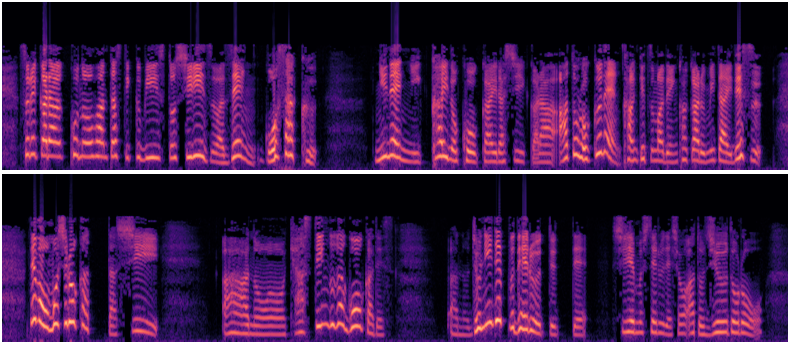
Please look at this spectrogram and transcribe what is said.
それからこのファンタスティックビーストシリーズは全5作。2年に1回の公開らしいから、あと6年完結までにかかるみたいです。でも面白かったし、あの、キャスティングが豪華です。あの、ジョニー・デップ出るって言って CM してるでしょ？あとジュード・ロー。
